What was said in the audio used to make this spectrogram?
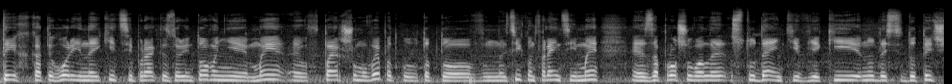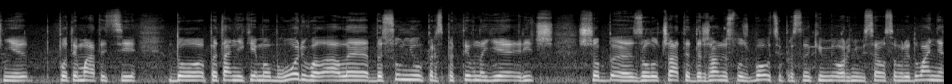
тих категорій, на які ці проекти зорієнтовані, ми е, в першому випадку, тобто на цій конференції, ми е, запрошували студентів, які ну десь дотичні. По тематиці до питань, які ми обговорювали, але без сумніву перспективна є річ, щоб е, залучати державних службовців, представників органів місцевого самоврядування.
